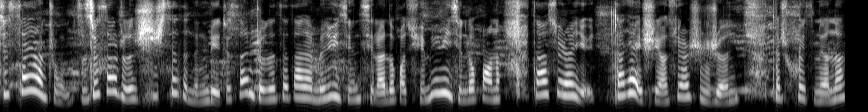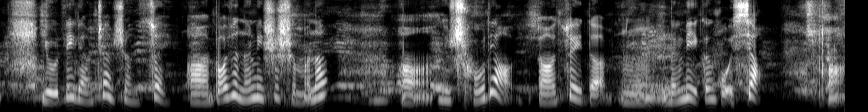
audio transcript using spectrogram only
这三样种子，这三样种子实实在在的能力，这三种子在大家里面运行起来的话，全面运行的话呢，大家虽然也，大家也是一样，虽然是人，但是会怎么样呢？有力量战胜罪啊！保险能力是什么呢？啊，你除掉啊罪的嗯能力跟果效啊。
